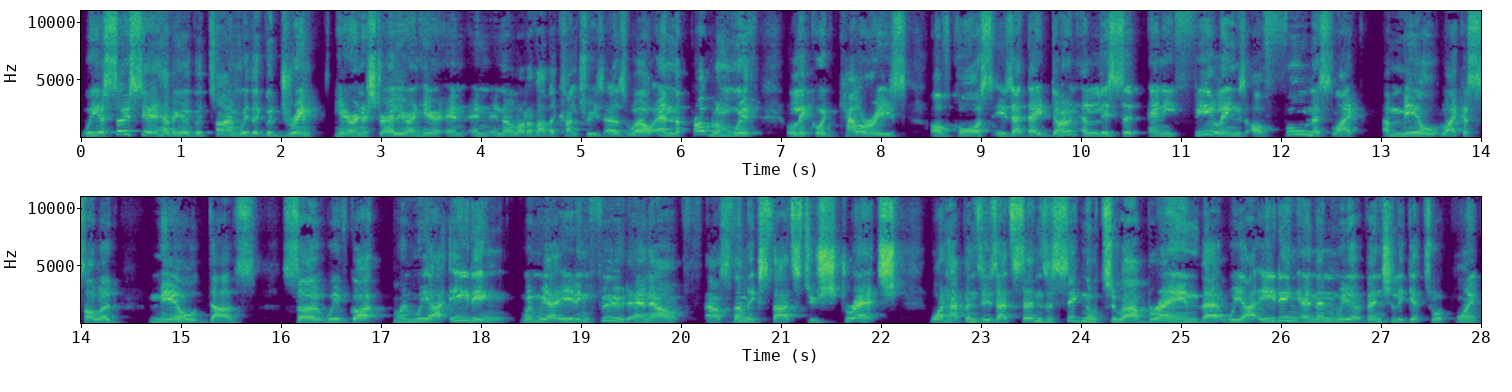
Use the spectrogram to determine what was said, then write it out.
we associate having a good time with a good drink here in Australia and here in, in, in, a lot of other countries as well. And the problem with liquid calories, of course, is that they don't elicit any feelings of fullness like a meal, like a solid meal does. So we've got when we are eating, when we are eating food and our, our stomach starts to stretch, what happens is that sends a signal to our brain that we are eating, and then we eventually get to a point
